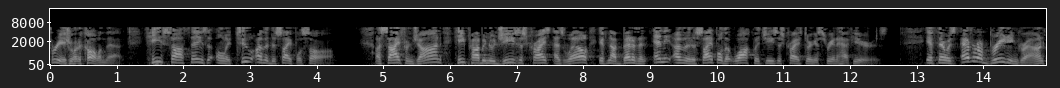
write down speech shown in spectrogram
three, if you want to call him that. He saw things that only two other disciples saw. Aside from John, he probably knew Jesus Christ as well, if not better than any other disciple that walked with Jesus Christ during his three and a half years. If there was ever a breeding ground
